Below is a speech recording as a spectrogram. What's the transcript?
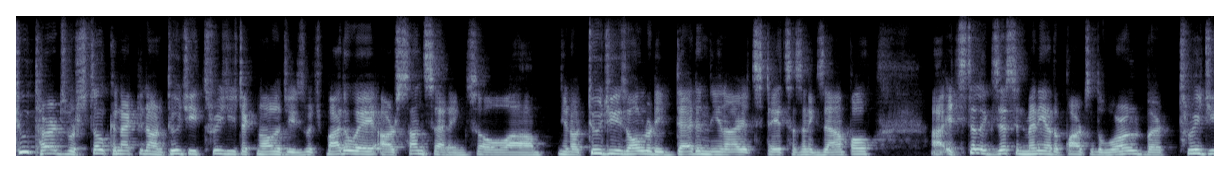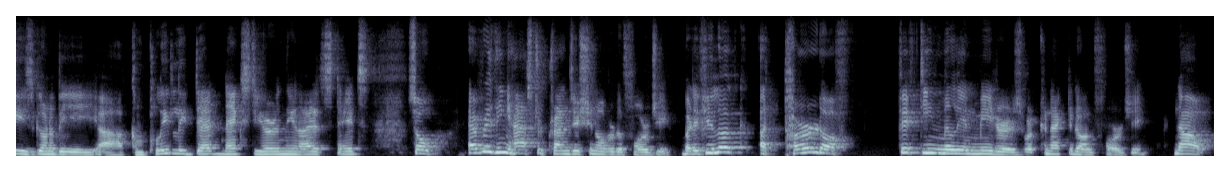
Two thirds were still connected on 2G, 3G technologies, which, by the way, are sunsetting. So, um, you know, 2G is already dead in the United States, as an example. Uh, it still exists in many other parts of the world, but 3G is going to be uh, completely dead next year in the United States. So, everything has to transition over to 4G. But if you look, a third of 15 million meters were connected on 4G. Now,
